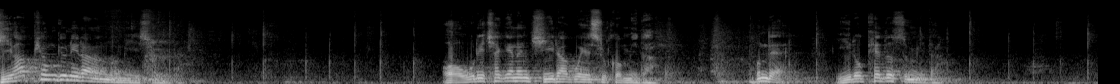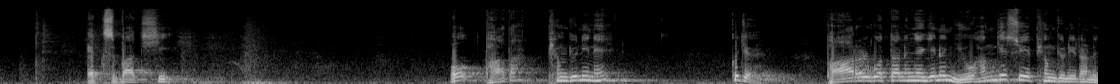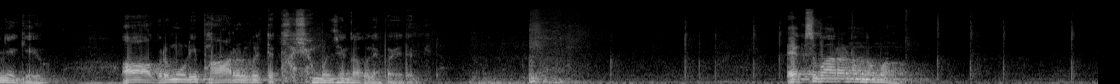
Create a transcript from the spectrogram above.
기하 평균이라는 놈이 있습니다. 어, 우리 책에는 G라고 했을 겁니다. 근데 이렇게도 씁니다. X바 C. 어, 바다 평균이네. 그죠? 바를 걷다는 얘기는 유한계수의 평균이라는 얘기예요. 아, 그러면 우리 바를 걸 때 다시 한번 생각을 해봐야 됩니다. X바라는 놈은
